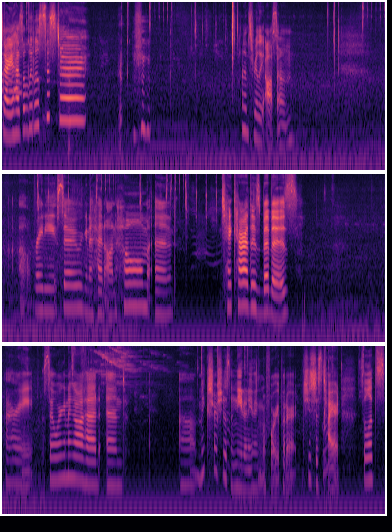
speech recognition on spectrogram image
Daria has a little sister. That's really awesome. Alrighty, so we're gonna head on home and take care of these babies. Alright, so we're gonna go ahead and uh, make sure she doesn't need anything before we put her. She's just tired. So let's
